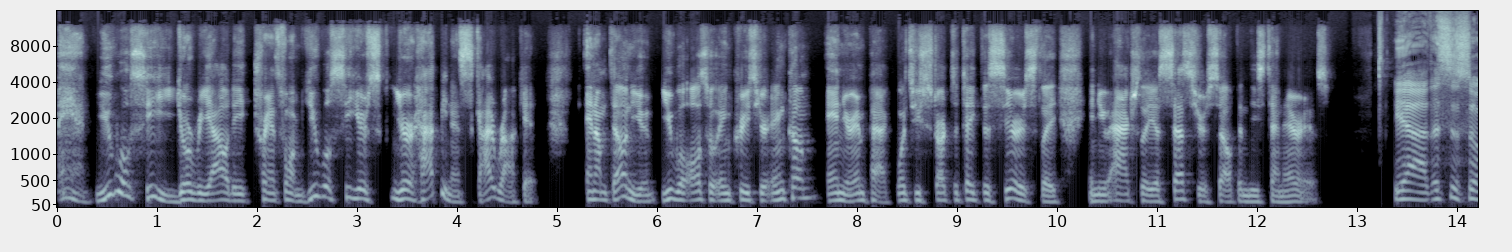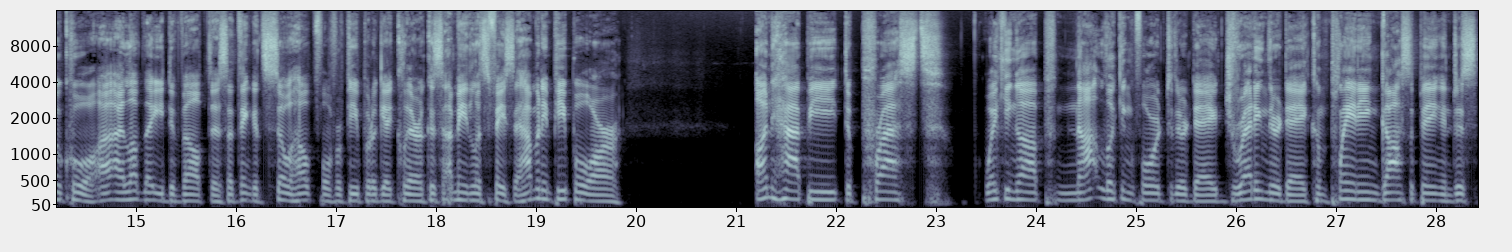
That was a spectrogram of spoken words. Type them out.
man, you will see your reality transform. You will see your your happiness skyrocket. And I'm telling you, you will also increase your income and your impact once you start to take this seriously and you actually assess yourself in these 10 areas. Yeah, this is so cool. I, I love that you developed this. I think it's so helpful for people to get clear. Because, I mean, let's face it, how many people are unhappy, depressed, waking up, not looking forward to their day, dreading their day, complaining, gossiping, and just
